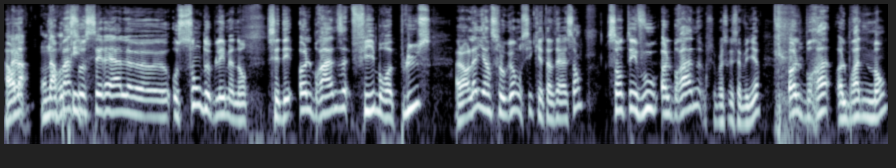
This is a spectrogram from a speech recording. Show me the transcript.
Alors, Alors, là, on a repris... passe aux céréales, euh, au son de blé maintenant. C'est des All Brands, fibres plus. Alors là, il y a un slogan aussi qui est intéressant. Sentez-vous All Bran, je sais pas ce que ça veut dire. All, bra, all Brandement,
